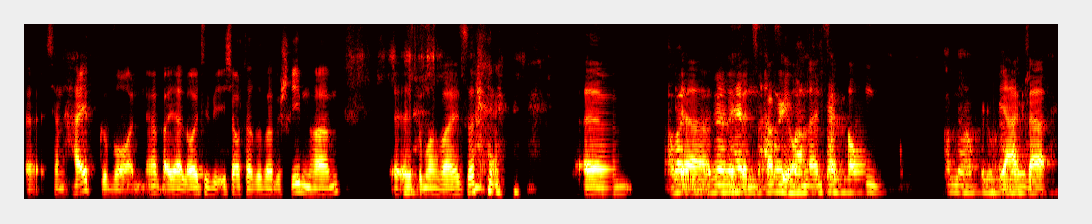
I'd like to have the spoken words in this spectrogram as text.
äh, ist ja ein Hype geworden, ja? weil ja Leute wie ich auch darüber geschrieben haben, äh, dummerweise. ähm, aber ja, wenn Kaffee online verkaufen, haben wir auch genug ja, klar.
